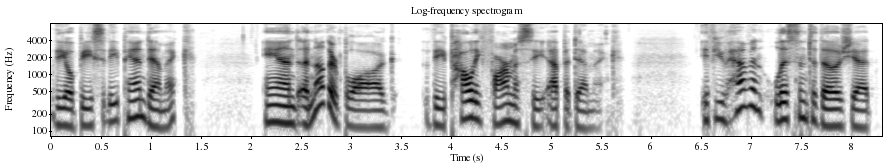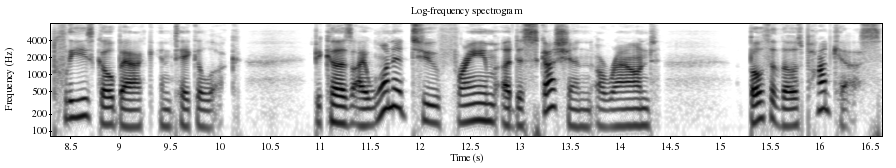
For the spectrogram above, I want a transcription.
The Obesity Pandemic, and another blog, The Polypharmacy Epidemic. If you haven't listened to those yet, please go back and take a look because I wanted to frame a discussion around both of those podcasts.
